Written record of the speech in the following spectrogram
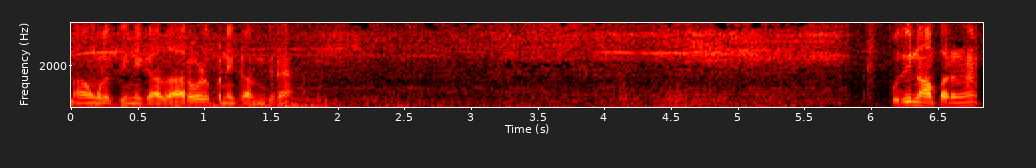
நான் உங்களுக்கு இன்னைக்கு அதை அறுவடை பண்ணி காமிக்கிறேன். புதினா பாருங்கள்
